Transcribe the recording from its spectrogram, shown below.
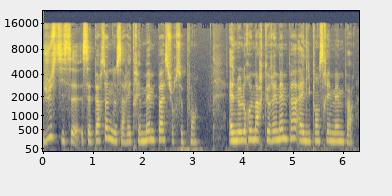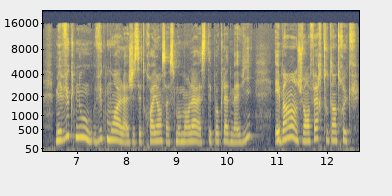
Juste si cette personne ne s'arrêterait même pas sur ce point. Elle ne le remarquerait même pas, elle y penserait même pas. Mais vu que nous, vu que moi, là, j'ai cette croyance à ce moment-là, à cette époque-là de ma vie, eh ben, je vais en faire tout un truc.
